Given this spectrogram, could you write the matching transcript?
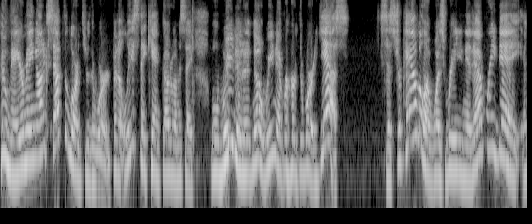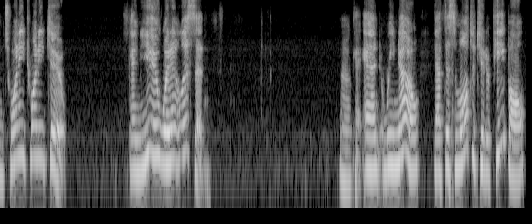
who may or may not accept the Lord through the word, but at least they can't go to him and say, well, we didn't know. We never heard the word. Yes, Sister Pamela was reading it every day in 2022, and you wouldn't listen. Okay, and we know that this multitude of people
